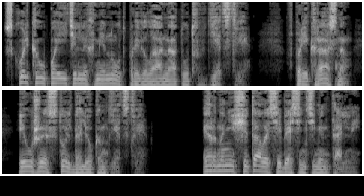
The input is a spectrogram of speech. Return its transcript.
Сколько упоительных минут провела она тут в детстве. В прекрасном и уже столь далеком детстве. Эрна не считала себя сентиментальной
